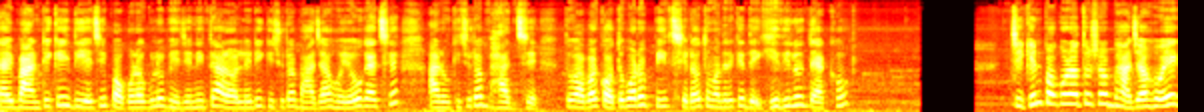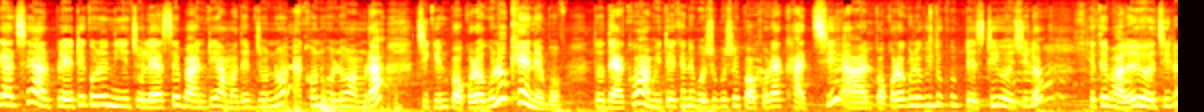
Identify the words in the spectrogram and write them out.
তাই বান্টিকেই দিয়েছি পকোড়াগুলো ভেজে নিতে। আর অলরেডি কিছুটা ভাজা হয়েও গেছে, আরও কিছুটা ভাজছে। তো আবার কত বড় পিস সেটাও তোমাদেরকে দেখিয়ে দিল, দেখো। চিকেন পকোড়া তো সব ভাজা হয়ে গেছে আর প্লেটে করে নিয়ে চলে আসে বানটি আমাদের জন্য। এখন হলো আমরা চিকেন পকোড়াগুলো খেয়ে নেব। তো দেখো, আমি তো এখানে বসে বসে পকোড়া খাচ্ছি আর পকোড়াগুলো কিন্তু খুব টেস্টি হয়েছিল, খেতে ভালোই হয়েছিল।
